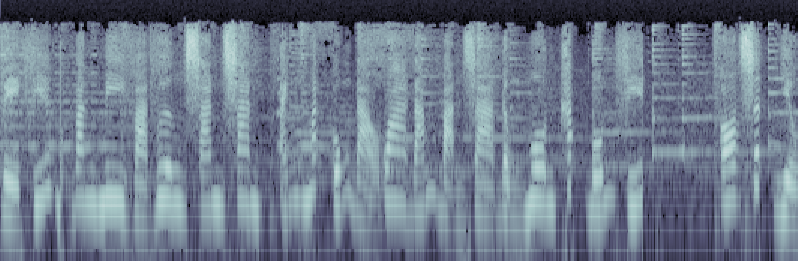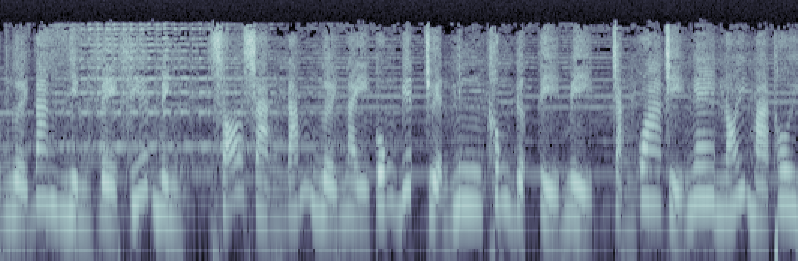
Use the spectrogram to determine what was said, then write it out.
về phía Bộc Băng Mi và Vương San San, ánh mắt cũng đảo qua đám bạn già đồng môn khắp bốn phía. Có rất nhiều người đang nhìn về phía mình, rõ ràng đám người này cũng biết chuyện nhưng không được tỉ mỉ, chẳng qua chỉ nghe nói mà thôi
